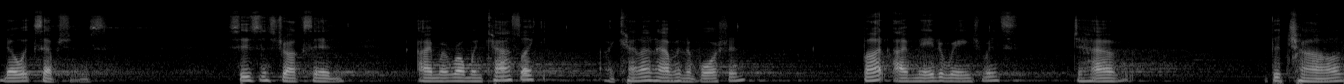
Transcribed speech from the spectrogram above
No exceptions. Susan Struck said, I'm a Roman Catholic. I cannot have an abortion, but I've made arrangements to have the child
